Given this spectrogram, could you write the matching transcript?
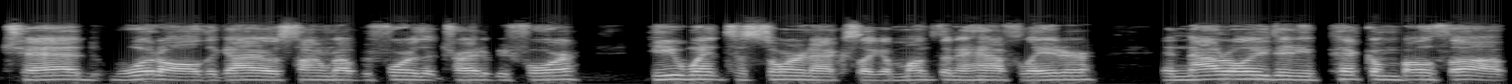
Chad Woodall, the guy I was talking about before that tried it before, he went to Sorinex like a month and a half later, and not only did he pick them both up,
